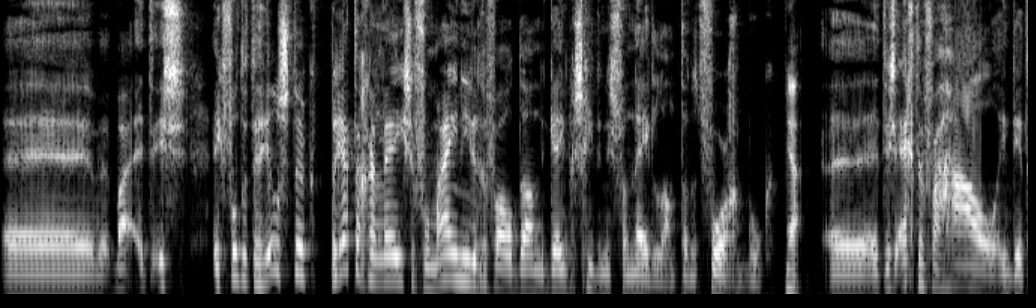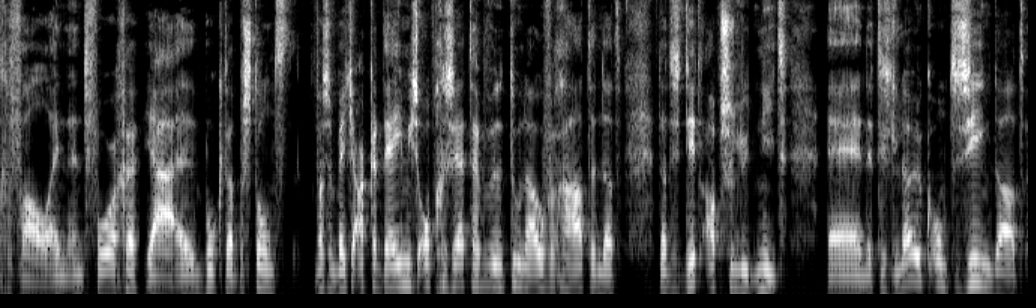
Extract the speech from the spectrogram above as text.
Uh, maar het is, ik vond het een heel stuk prettiger lezen, voor mij in ieder geval, dan de gamegeschiedenis van Nederland, dan het vorige boek. Ja. Uh, het is echt een verhaal in dit geval. En, en het vorige, ja, het boek dat bestond, was een beetje academisch opgezet, hebben we het toen over gehad. En dat, dat is dit absoluut niet. En het is leuk om te zien dat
